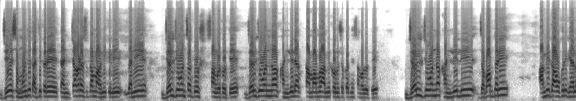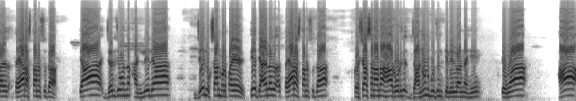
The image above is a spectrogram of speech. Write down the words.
जे संबंधित अधिकारी आहे त्यांच्याकडे सुद्धा मागणी केली. यांनी जलजीवनचा दोष सांगत होते. जलजीवन न खणलेल्या कामामुळे आम्ही करू शकत नाही सांगत होते. जलजीवन न खणलेली जबाबदारी आम्ही गावकरी घ्यायला तयार असताना सुद्धा त्या जलजीवन न खणलेल्या जे नुकसान भरपाई आहे ते द्यायला तयार असताना सुद्धा प्रशासनानं हा रोड जाणून बुजून केलेला नाही. तेव्हा हा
